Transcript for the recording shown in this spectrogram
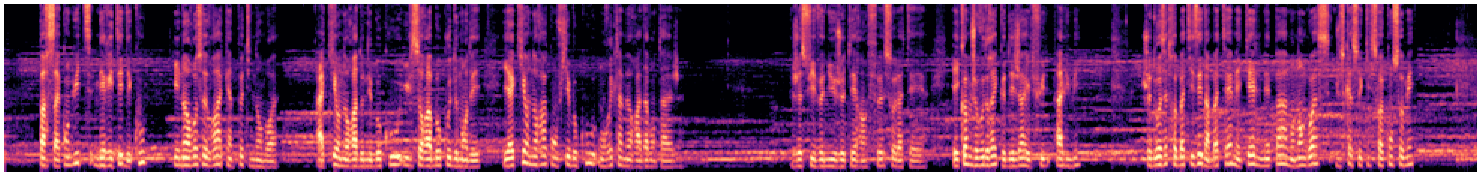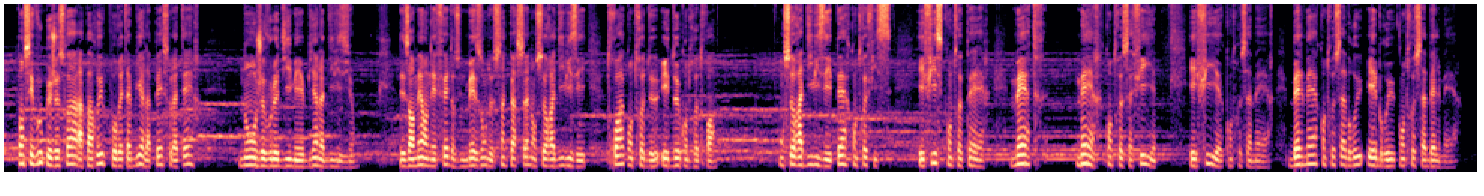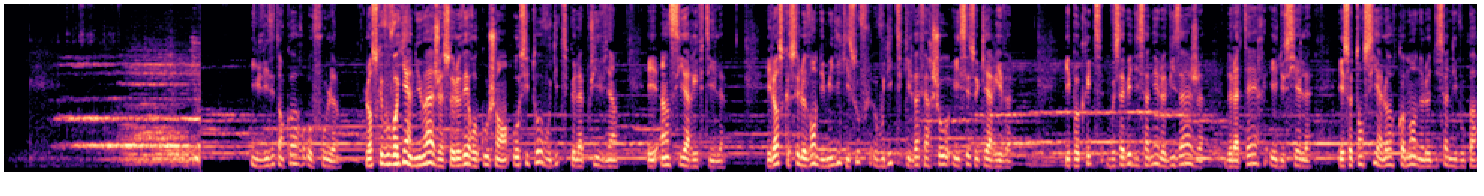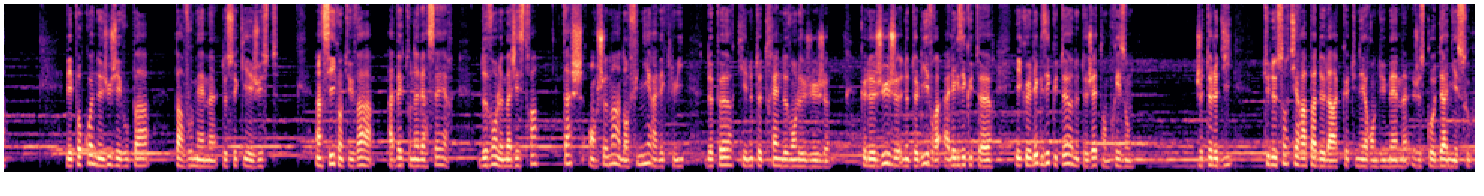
par sa conduite, mérité des coups, il n'en recevra qu'un petit nombre. À qui on aura donné beaucoup, il sera beaucoup demandé, et à qui on aura confié beaucoup, on réclamera davantage. Je suis venu jeter un feu sur la terre, et comme je voudrais que déjà il fût allumé, je dois être baptisé d'un baptême et quelle n'est pas mon angoisse jusqu'à ce qu'il soit consommé Pensez-vous que je sois apparu pour établir la paix sur la terre? Non, je vous le dis, mais bien la division. Désormais, en effet, dans une maison de cinq personnes, on sera divisé, trois contre deux et deux contre trois. On sera divisé, père contre fils, et fils contre père, maître, mère contre sa fille, et fille contre sa mère, belle-mère contre sa bru, et bru contre sa belle-mère. Il disait encore aux foules Lorsque vous voyez un nuage se lever au couchant, aussitôt vous dites que la pluie vient, et ainsi arrive-t-il. Et lorsque c'est le vent du midi qui souffle, vous dites qu'il va faire chaud, et c'est ce qui arrive. Hypocrite, vous savez discerner le visage de la terre et du ciel, et ce temps-ci alors comment ne le discernez-vous pas? Mais pourquoi ne jugez-vous pas par vous-même de ce qui est juste? Ainsi, quand tu vas avec ton adversaire devant le magistrat, tâche en chemin d'en finir avec lui, de peur qu'il ne te traîne devant le juge, que le juge ne te livre à l'exécuteur, et que l'exécuteur ne te jette en prison. Je te le dis, tu ne sortiras pas de là que tu n'aies rendu même jusqu'au dernier sou.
